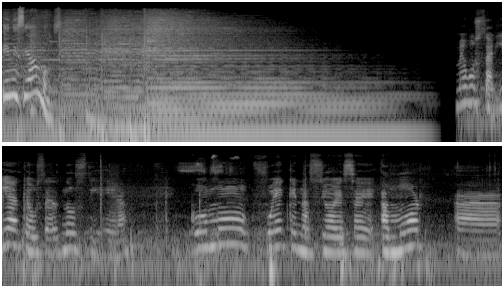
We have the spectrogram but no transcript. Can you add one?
Iniciamos. Me gustaría que usted nos dijera cómo fue que nació ese amor a,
